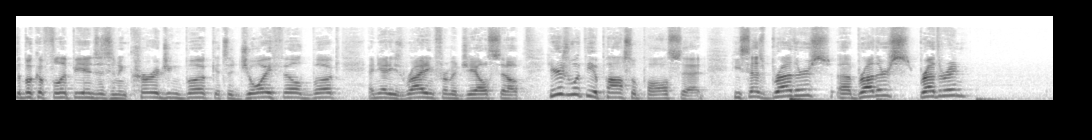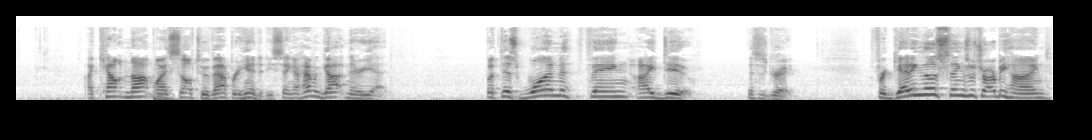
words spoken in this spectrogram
the book of Philippians is an encouraging book. It's a joy filled book, and yet he's writing from a jail cell. Here's what the Apostle Paul said He says, Brothers, uh, brothers, brethren, I count not myself to have apprehended. He's saying, I haven't gotten there yet. But this one thing I do. This is great. Forgetting those things which are behind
